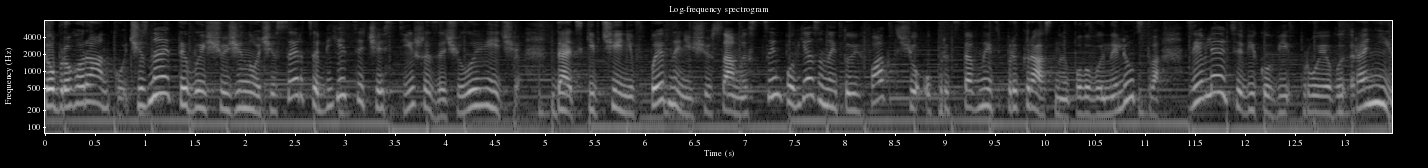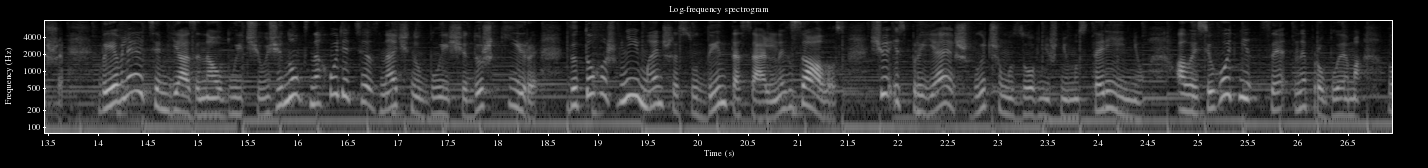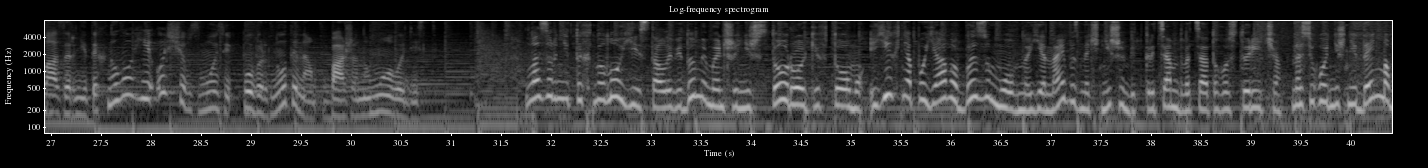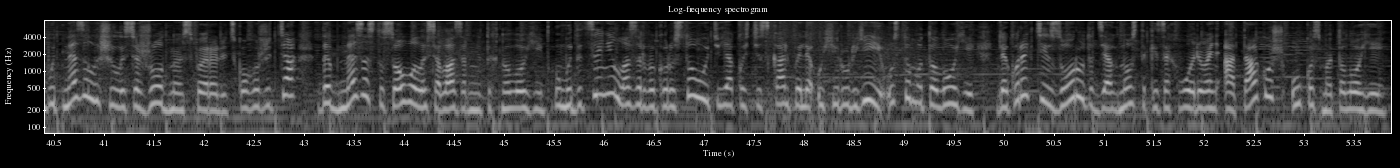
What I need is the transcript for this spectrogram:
Доброго ранку! Чи знаєте ви, що жіноче серце б'ється частіше за чоловіче? Датські вчені впевнені, що саме з цим пов'язаний той факт, що у представниць прекрасної половини людства з'являються вікові прояви раніше. Виявляється, м'язи на обличчі у жінок знаходяться значно ближче до шкіри. До того ж, в ній менше судин та сальних залоз, що і сприяє швидшому зовнішньому старінню. Але сьогодні це не проблема. Лазерні технології ось що в змозі повернути нам бажану молодість. Лазерні технології стали відомі менше ніж 100 років тому, і їхня поява безумовно є найвизначнішим відкриттям ХХ століття. На сьогоднішній день, мабуть, не залишилося жодної сфери людського життя, де б не застосовувалися лазерні технології. У медицині лазер використовують у якості скальпеля у хірургії, у стоматології для корекції зору та діагностики захворювань, а також у косметології.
